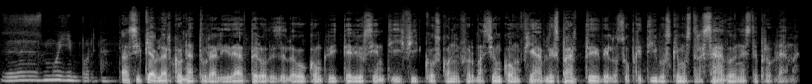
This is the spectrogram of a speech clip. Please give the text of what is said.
Entonces eso es muy importante. Así que hablar con naturalidad, pero desde luego con criterios científicos, con información confiable, es parte de los objetivos que hemos trazado en este programa.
